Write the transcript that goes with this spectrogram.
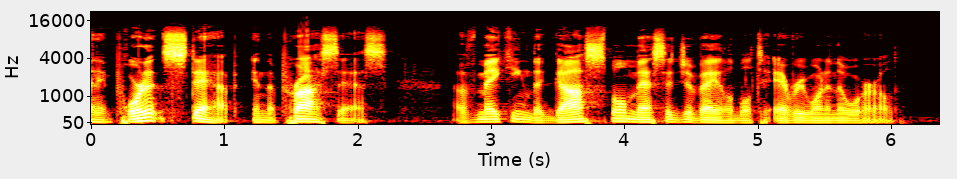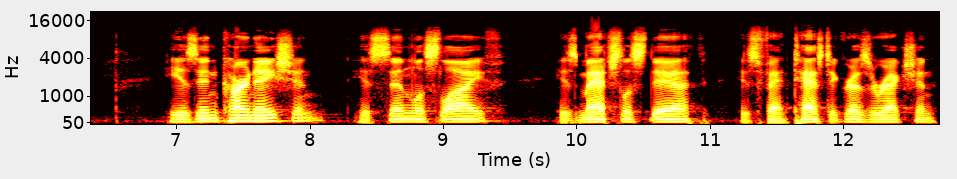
an important step in the process of making the gospel message available to everyone in the world. His incarnation, his sinless life, his matchless death, his fantastic resurrection,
